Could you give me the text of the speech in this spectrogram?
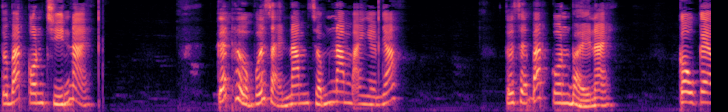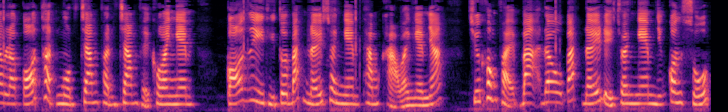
Tôi bắt con 9 này. Kết hợp với giải 5.5 anh em nhé. Tôi sẽ bắt con 7 này. Cầu kèo là có thật 100% phải không anh em? Có gì thì tôi bắt lấy cho anh em tham khảo anh em nhé. Chứ không phải bạ đâu, bắt đấy để cho anh em những con số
